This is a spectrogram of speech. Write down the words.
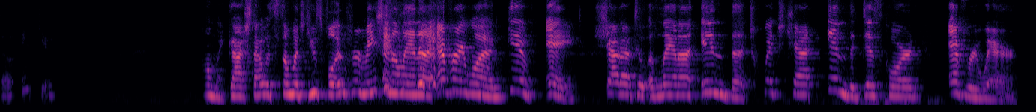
So thank you. Oh my gosh, that was so much useful information, Alana. Everyone give a shout out to Alana in the Twitch chat, in the Discord, everywhere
